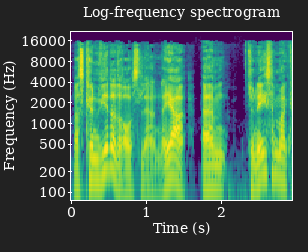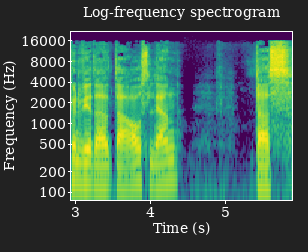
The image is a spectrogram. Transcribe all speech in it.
was können wir daraus lernen? Naja, ähm, zunächst einmal können wir da, daraus lernen, dass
